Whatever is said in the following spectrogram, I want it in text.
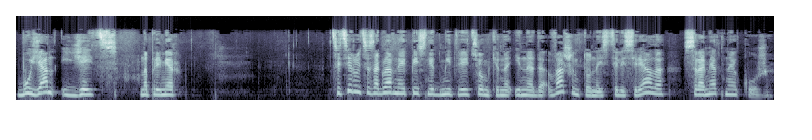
Буян Йейтс, например. Цитируется заглавная песня Дмитрия Тёмкина и Неда Вашингтона из телесериала «Сыромятная кожа»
